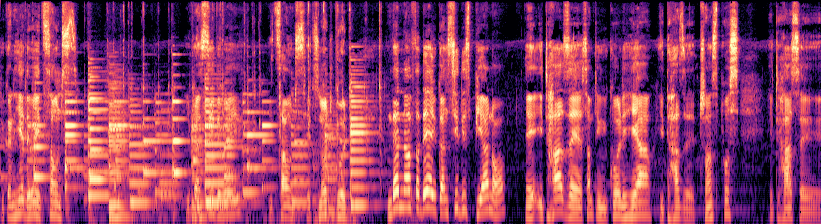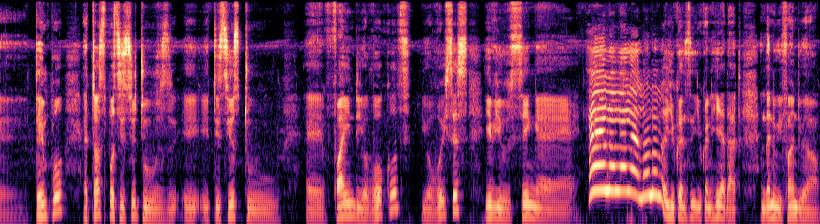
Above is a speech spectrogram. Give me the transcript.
You can hear the way it sounds. You can see the way it sounds. It's not good. And then after there you can see this piano it has uh, something we call here it has a transpose it has a tempo. A transpose is used to it is used to uh, find your vocals your voices. If you sing uh, you can you can hear that. And then we find your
